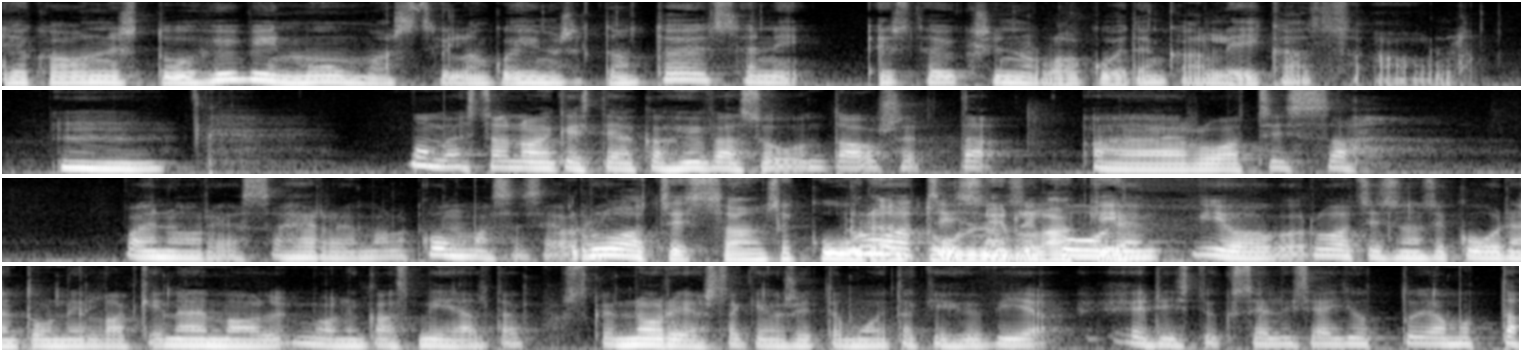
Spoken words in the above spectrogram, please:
joka onnistuu hyvin muun muassa silloin, kun ihmiset on töissä, niin ei sitä yksinoloa kuitenkaan liikaa saa olla. Mm. Mun mielestä on oikeasti aika hyvä suuntaus, että Ruotsissa vai Norjassa herroimalla, kummassa se oli? Ruotsissa on se kuuden Ruotsissa tunnin on se laki. Kuuden, joo, Ruotsissa on se kuuden tunnin laki, näin mä olin, mä olin kanssa mieltä, koska Norjassakin on sitten muitakin hyviä edistyksellisiä juttuja, mutta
